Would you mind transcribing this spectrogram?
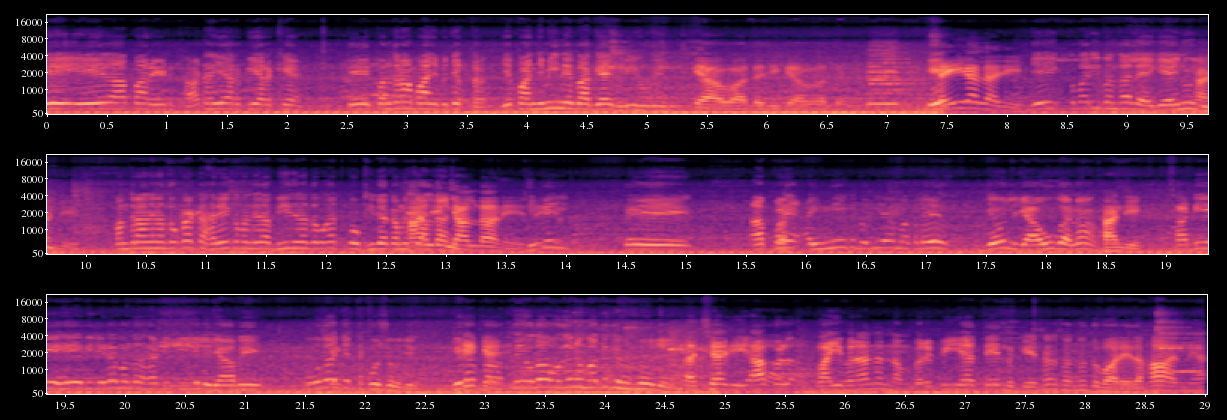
ਇਹ ਇਹਦਾ ਆਪਾਂ ਰੇਟ 68000 ਰੁਪਿਆ ਰੱਖਿਆ ਤੇ 15 5 75 ਜੇ 5 ਮਹੀਨੇ ਬਾਗਿਆ ਫ੍ਰੀ ਹੋ ਗਏ ਕੀ ਬਾਤ ਹੈ ਜੀ ਕੀ ਬਾਤ ਹੈ। ਇਹ- ਸਹੀ ਗੱਲ ਹੈ ਜੀ। ਜੇ ਇੱਕ ਵਾਰੀ ਬੰਦਾ ਲੈ ਗਿਆ ਇਹਨੂੰ ਜੀ ਹਾਂਜੀ। 15 ਦਿਨਾਂ ਤੋਂ ਘੱਟ ਹਰੇਕ ਬੰਦੇ ਦਾ 20 ਦਿਨਾਂ ਤੋਂ ਘੱਟ ਕੋਠੀ ਦਾ ਕੰਮ ਹਾਂਜੀ, ਚੱਲਦਾ ਨਹੀਂ। ਚੱਲਦਾ ਨਹੀਂ ਠੀਕ ਹੈ ਜੀ। ਤੇ ਆਪਣੇ ਇੰਨੀ ਕੁ ਵਧੀਆ ਮਤਲਬ ਜੋ ਲਿਜਾਊਗਾ ਨਾ ਹਾਂਜੀ। ਸਾਡੀ ਇਹ ਹੈ ਵੀ ਜਿਹੜਾ ਬੰਦਾ ਸਾਡੀ ਚੀਜ਼ ਲਿਜਾਵੇ ਉਹਦਾ ਜਿੱਤ ਖੁਸ਼ ਹੋ ਜੇ। ਜਿਹੜਾ ਠੀਕ ਹੈ। ਵਰਤੇ ਉਹਦਾ ਉਹਦੇ ਨਾਲ ਵੱਧ ਖੁਸ਼ ਹੋ ਜੇ। ਅੱਛਾ ਜੀ ਆ ਬਾਈ ਹੋਰਾਂ ਦਾ ਨੰਬਰ ਵੀ ਆ ਤੇ ਲੋਕੇਸ਼ਨ ਤੁਹਾਨੂੰ ਦੁਬਾਰੇ ਦਿਖਾ ਦਿੰਦੇ ਆ।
